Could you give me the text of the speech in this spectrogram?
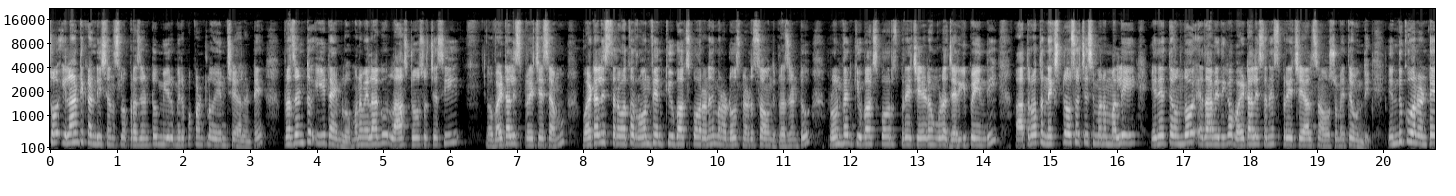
సో ఇలాంటి కండిషన్ కండిషన్స్లో ప్రజెంట్ మీరు మిరప పంటలో ఏం చేయాలంటే ప్రజెంట్ ఈ టైంలో మనం ఎలాగో లాస్ట్ డోస్ వచ్చేసి వైటాలిస్ స్ప్రే చేసాము వైటాలిస్ తర్వాత రోన్ఫెన్ క్యూబాక్స్ పవర్ అనేది మన డోస్ నడుస్తూ ఉంది ప్రజెంట్ రోన్ఫెన్ క్యూబాక్స్ పవర్ స్ప్రే చేయడం కూడా జరిగిపోయింది. ఆ తర్వాత నెక్స్ట్ డోస్ వచ్చేసి మనం మళ్ళీ ఏదైతే ఉందో యథావిధిగా వైటాలిస్ అనేది స్ప్రే చేయాల్సిన అవసరం అయితే ఉంది. ఎందుకు అని అంటే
